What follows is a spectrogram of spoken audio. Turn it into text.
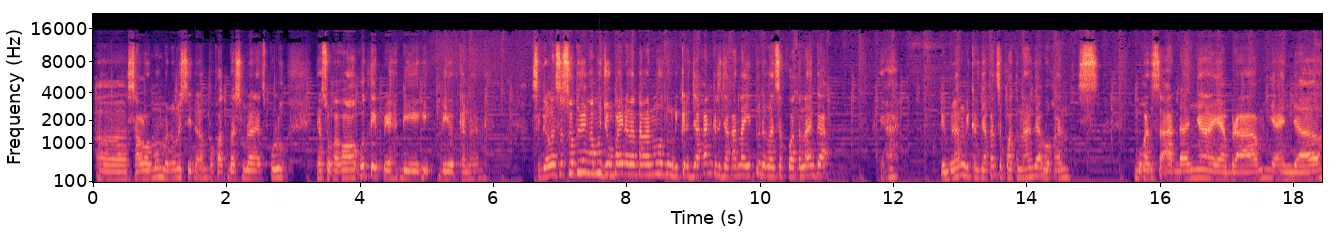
uh, Salomo menulis di dalam Pengkhotbah 9 ayat 10 yang suka kau kutip ya di di Yud Kanan. Segala sesuatu yang kamu jumpai dengan tanganmu untuk dikerjakan, kerjakanlah itu dengan sekuat tenaga. Ya, dibilang dikerjakan sekuat tenaga bukan bukan seadanya ya Bram, ya Angel.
